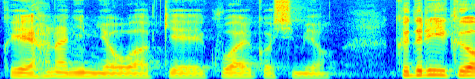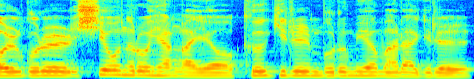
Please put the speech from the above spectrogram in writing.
그의 하나님 여호와께 구할 것이며 그들이 그 얼굴을 시온으로 향하여 그 길을 물으며 말하기를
